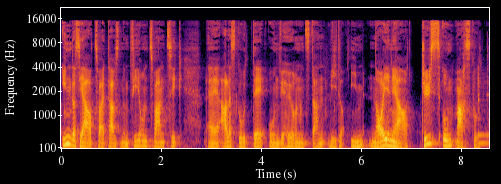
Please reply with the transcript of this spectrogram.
in das Jahr 2024. Äh, alles Gute und wir hören uns dann wieder im neuen Jahr. Tschüss und mach's gut.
